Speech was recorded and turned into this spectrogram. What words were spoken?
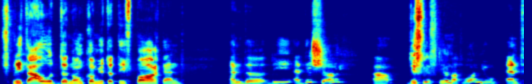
split out the non-commutative part and, and the, the addition, uh, this will still not warn you. And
